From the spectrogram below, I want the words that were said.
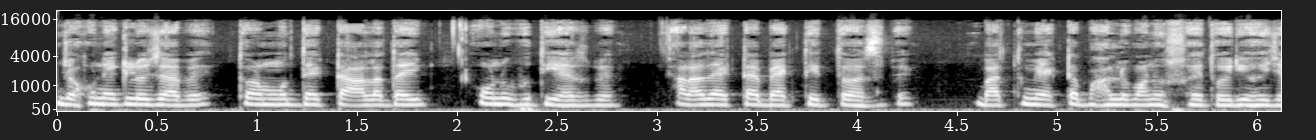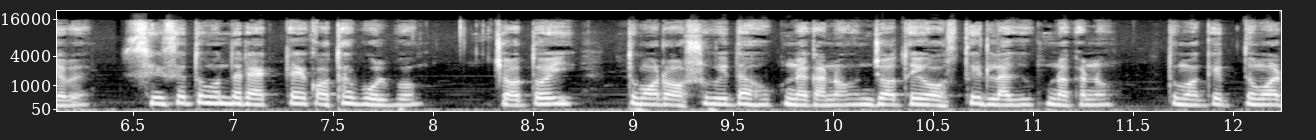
যখন এগুলো যাবে, তোমার মধ্যে একটা আলাদাই অনুভূতি আসবে। আলাদা একটা ব্যক্তিত্ব আসবে। বা তুমি একটা ভালো মানুষ হয়ে তৈরি হয়ে যাবে। শেষে তোমাদের একটাই কথা বলব, যতই তোমার অসুবিধা হোক না কেন, যতই অস্থির লাগুক না কেন, তোমাকে তোমার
